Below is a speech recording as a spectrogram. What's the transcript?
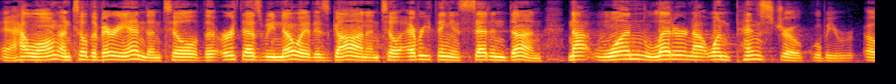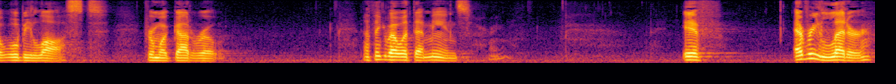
And how long? Until the very end, until the earth as we know it is gone, until everything is said and done. Not one letter, not one pen stroke will be, uh, will be lost from what God wrote. Now think about what that means. If every letter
